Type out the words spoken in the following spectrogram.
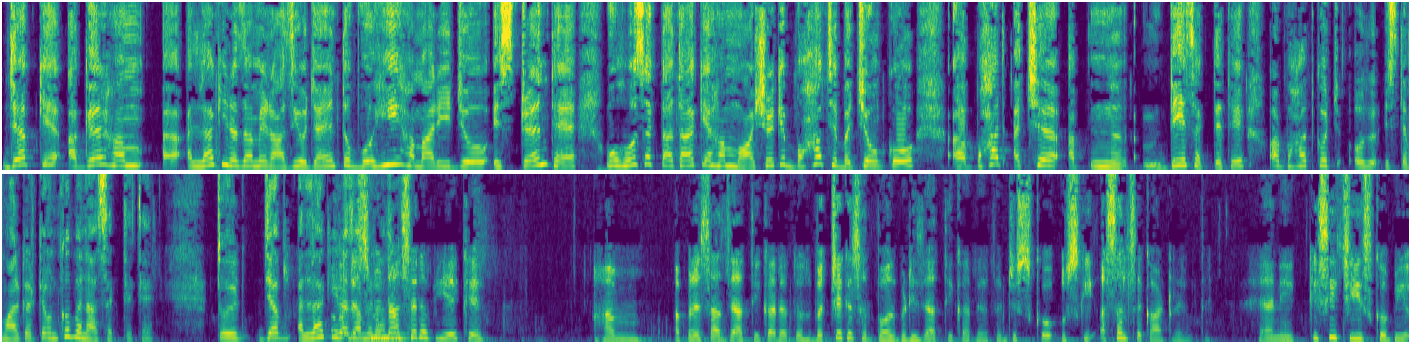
جبکہ اگر ہم اللہ کی رضا میں راضی ہو جائیں تو وہی ہماری جو اسٹرینتھ ہے وہ ہو سکتا تھا کہ ہم معاشرے کے بہت سے بچوں کو بہت اچھے دے سکتے تھے اور بہت کچھ استعمال کر کے ان کو بنا سکتے تھے۔ تو جب اللہ کی رضا میں نہ صرف یہ کہ ہم اپنے ساتھ زیادتی کر رہے ہوتے بچے کے ساتھ بہت بڑی زیادتی کر رہے ہوتے جس کو اس کی اصل سے کاٹ رہے ہوتے یعنی کسی چیز کو بھی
